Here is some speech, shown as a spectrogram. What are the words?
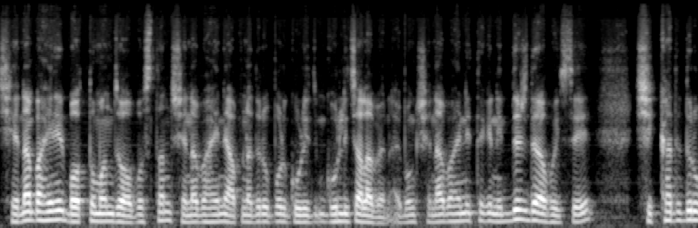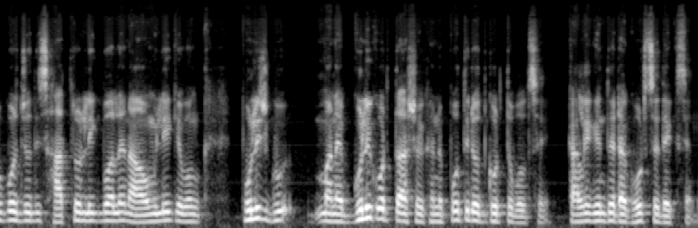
সেনাবাহিনীর বর্তমান যে অবস্থান, সেনাবাহিনী আপনাদের উপর গুলি গুলি চালাবে না। এবং সেনাবাহিনী থেকে নির্দেশ দেওয়া হয়েছে শিক্ষার্থীদের উপর যদি ছাত্রলীগ বলেন, আওয়ামী লীগ এবং পুলিশ মানে গুলি করতে আসে ওখানে প্রতিরোধ করতে বলছে। কালকে কিন্তু এটা ঘটছে, দেখছেন।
